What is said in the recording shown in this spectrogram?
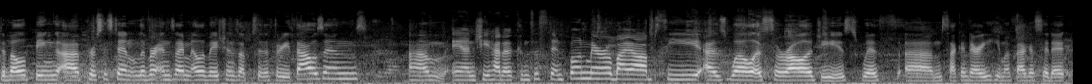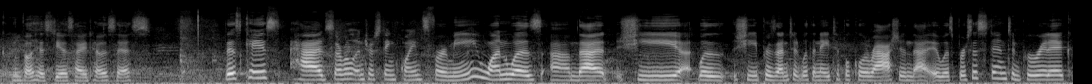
developing uh, persistent liver enzyme elevations up to the 3000s. Um, and she had a consistent bone marrow biopsy as well as serologies with um, secondary hemophagocytic lymphohistiocytosis. This case had several interesting points for me. One was um, that she was she presented with an atypical rash in that it was persistent and pruritic.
